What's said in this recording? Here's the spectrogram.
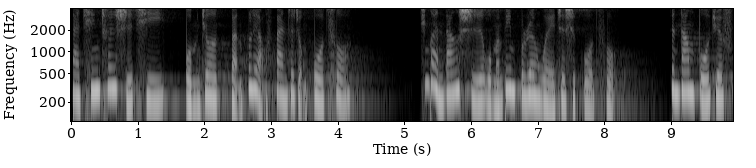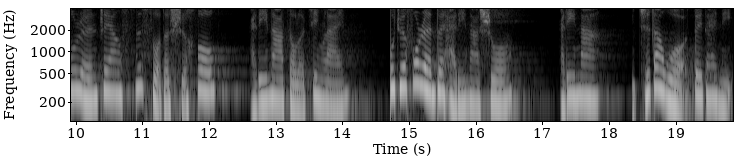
在青春时期，我们就短不了犯这种过错。尽管当时我们并不认为这是过错。”正当伯爵夫人这样思索的时候，海丽娜走了进来。伯爵夫人对海丽娜说：“海丽娜，你知道我对待你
